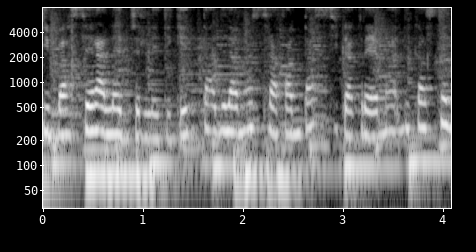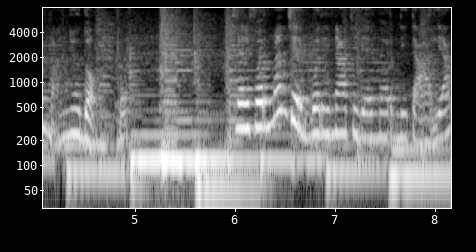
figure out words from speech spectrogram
Ti basterà leggere l'etichetta della nostra fantastica crema di Castelmagno DOP. Tra i formaggi erborinati del nord Italia,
